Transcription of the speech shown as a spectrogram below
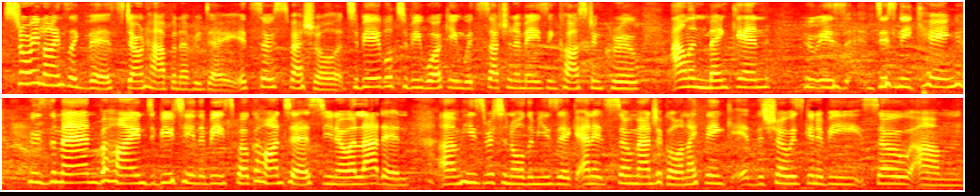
storylines like this don't happen every day. It's so special to be able to be working with such an amazing cast and crew. Alan Menken, who is Disney King, who's the man behind Beauty and the Beast, Pocahontas, you know, Aladdin. Um, he's written all the music, and it's so magical. And I think the show is going to be so. Um,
